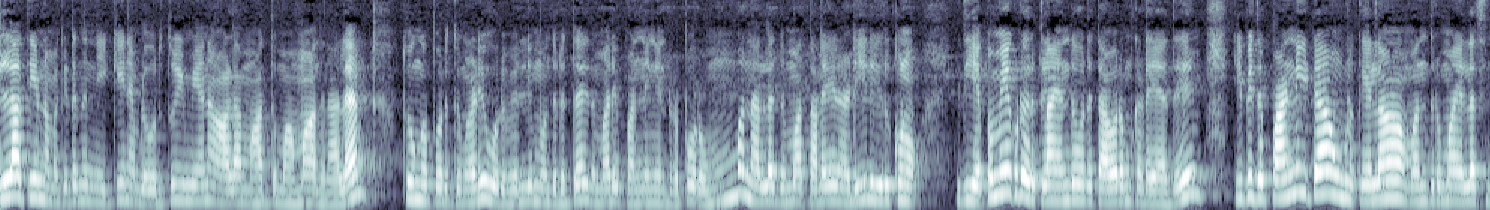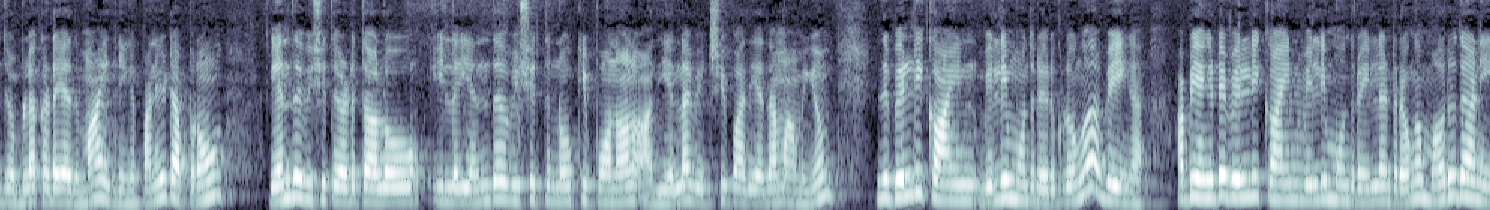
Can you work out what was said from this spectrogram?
எல்லாத்தையும் நம்ம கிட்டேருந்து நீக்கி நம்மளை ஒரு தூய்மையான ஆளாக மாற்றுமாமா அதனால் தூங்க போகிறதுக்கு முன்னாடி ஒரு வெள்ளி மந்திரத்தை இது மாதிரி பண்ணுங்கன்றப்போ ரொம்ப நல்லதுமா தலையின் அடியில் இருக்கணும். இது எப்பவுமே கூட இருக்கலாம் எந்த ஒரு தவறும் கிடையாது. இப்போ இதை பண்ணிட்டா உங்களுக்கு எல்லாம் வந்துருமா எல்லாம் செஞ்சோம்லாம் கிடையாதுமா இது நீங்கள் பண்ணிட்ட அப்புறம் எந்த விஷயத்தை எடுத்தாலோ இல்லை எந்த விஷயத்தை நோக்கி போனாலும் அது எல்லாம் வெற்றி பாதையாக தான் அமையும். இது வெள்ளி காயின் வெள்ளி மோந்திரம் இருக்கிறவங்க வைங்க. அப்படி என்கிட்ட வெள்ளி காயின் வெள்ளி மோந்திரம் இல்லைன்றவங்க மருதாணி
